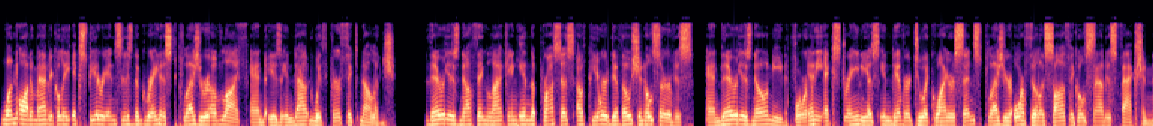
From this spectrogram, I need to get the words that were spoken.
one automatically experiences the greatest pleasure of life and is endowed with perfect knowledge. There is nothing lacking in the process of pure devotional service, and there is no need for any extraneous endeavor to acquire sense pleasure or philosophical satisfaction.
